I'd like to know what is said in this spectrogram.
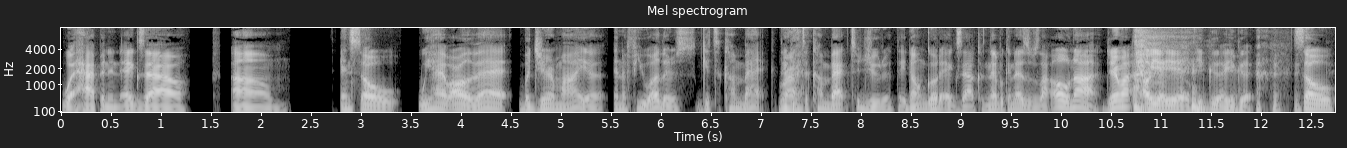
what happened in exile. Um, and so we have all of that, but Jeremiah and a few others get to come back. They Right. get to come back to Judah. They don't go to exile because Nebuchadnezzar was like, oh, nah, Jeremiah. Oh, yeah, yeah, he good, he good. so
